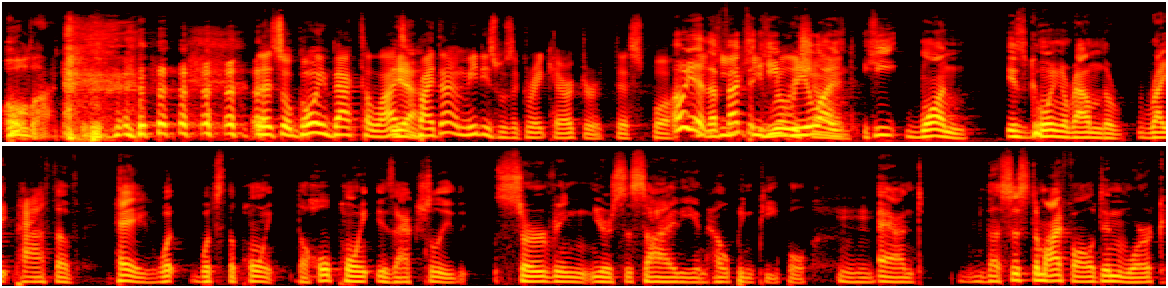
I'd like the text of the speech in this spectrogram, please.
hold on. So going back to Lysander, Yeah. by Diomedes was a great character in this book. Oh yeah, the He- fact that he, really realized shined. he one is going around the right path of hey, what what's the point? The whole point is actually serving your society and helping people. Mm-hmm. And the system I followed didn't work.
